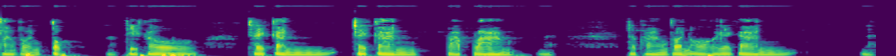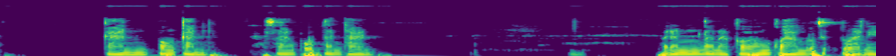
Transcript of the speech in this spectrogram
ทางตะวันตกที่เขา ใช้กันใช้การปราบปรามแต่ทางตอนออกก็ใช้การการป้องกันสร้างภูมิต้านทาน เพราะนั้นลักษณะของความรู้สึกตัวนี่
